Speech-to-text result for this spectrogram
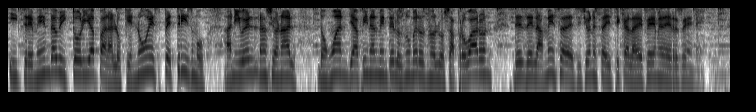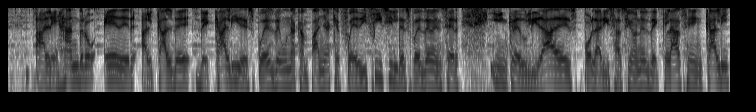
y tremenda victoria para lo que no es petrismo a nivel nacional. Don Juan, ya finalmente los números nos los aprobaron desde la mesa de decisión estadística de la FM de RCN. Alejandro Eder, alcalde de Cali, después de una campaña que fue difícil, después de vencer incredulidades, polarizaciones de clase en Cali,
